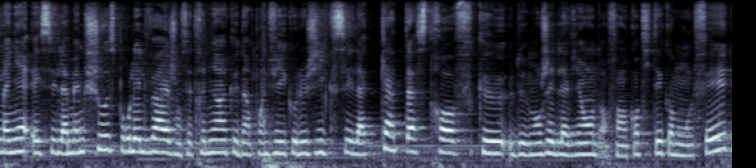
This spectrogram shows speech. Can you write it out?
Manière, et c'est la même chose pour l'élevage. On sait très bien que d'un point de vue écologique, c'est la catastrophe que de manger de la viande, enfin en quantité comme on le fait.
